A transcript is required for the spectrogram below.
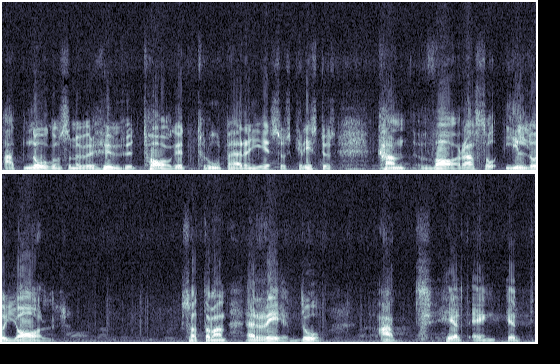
att någon som överhuvudtaget tror på Herren Jesus Kristus kan vara så illojal så att man är redo att helt enkelt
